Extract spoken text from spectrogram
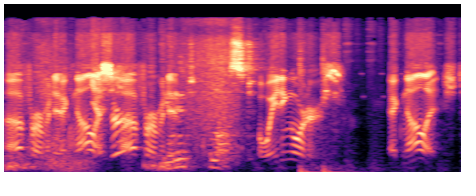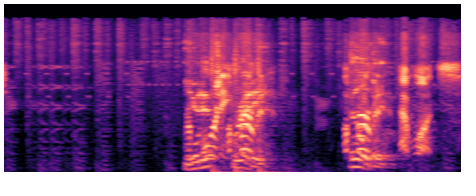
Affirmative. Acknowledged. Yes, sir. Affirmative. Unit lost. Awaiting orders. Acknowledged. Unit Reporting. ready. Affirmative. Building. Affirmative. At once.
